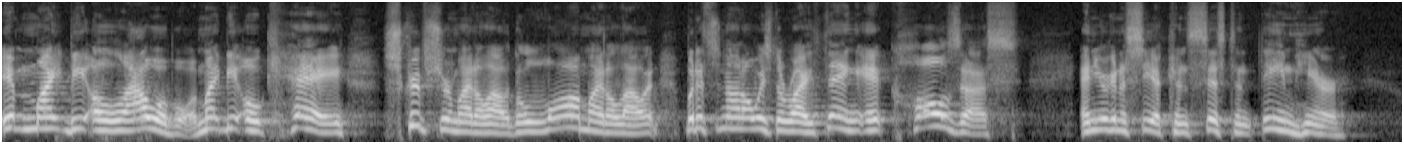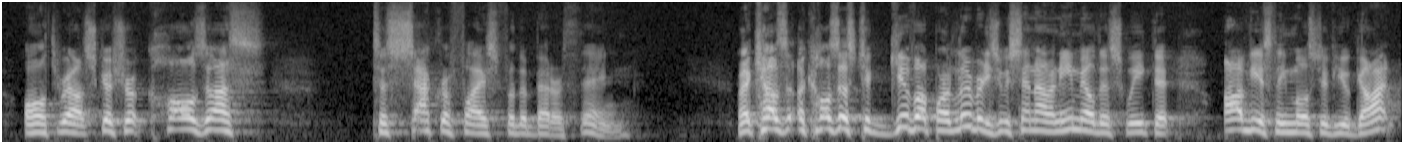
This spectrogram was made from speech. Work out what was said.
it might be allowable. It might be okay. Scripture might allow it. The law might allow it, but it's not always the right thing. It calls us, and you're going to see a consistent theme here all throughout Scripture. It calls us to sacrifice for the better thing. Right? It calls, it calls us to give up our liberties. We sent out an email this week that obviously most of you got,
